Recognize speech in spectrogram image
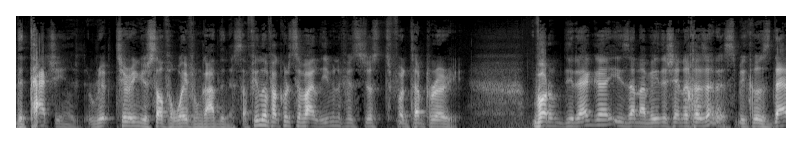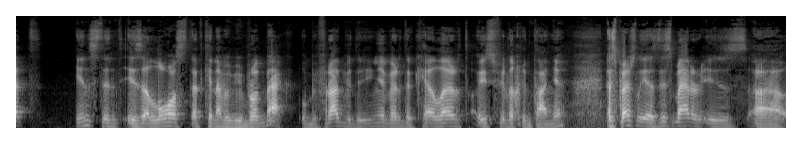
detaching, rip, tearing yourself away from godliness. Even if it's just for temporary. Direga is an because that instant is a loss that can never be brought back. Especially as this matter is uh,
